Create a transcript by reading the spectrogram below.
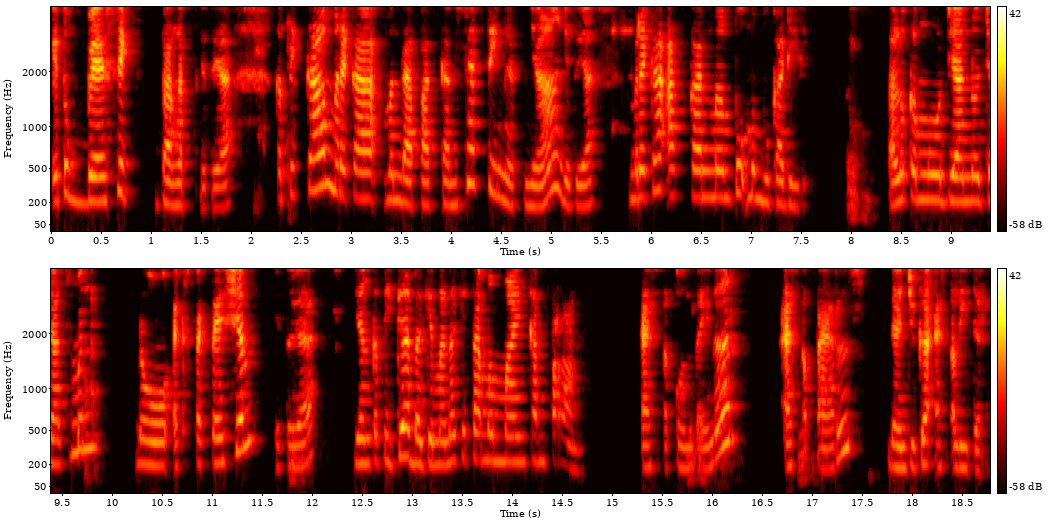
Itu basic banget gitu ya. Ketika mereka mendapatkan safety net-nya gitu ya, mereka akan mampu membuka diri. Hmm. Lalu kemudian no judgment, no expectation gitu ya. Yang ketiga bagaimana kita memainkan peran as a container, as a parents dan juga as a leader.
